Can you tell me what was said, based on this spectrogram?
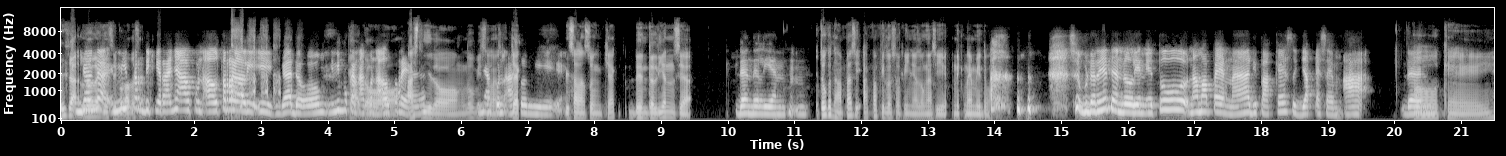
bisa enggak enggak. Ini terdikiranya akun alter kali. Ih enggak dong. Ini bukan enggak akun dong. alter ya. Asli dong. Lu bisa ini langsung cek asli. bisa langsung cek Dandelions ya. Dandelion itu kenapa sih? Apa filosofinya lu ngasih nickname itu? Sebenarnya Dandelion itu nama pena dipakai sejak SMA dan oke. Okay.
